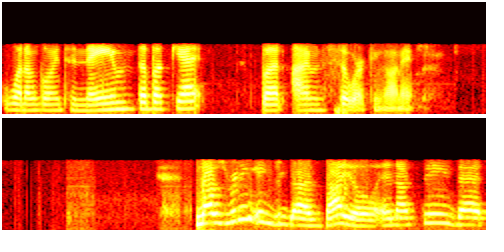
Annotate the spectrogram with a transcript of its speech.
what i'm going to name the book yet but i'm still working on it now, I was reading in you guys' bio, and I seen that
